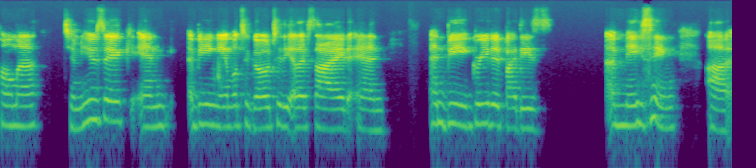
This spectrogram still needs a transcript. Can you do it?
coma to music and being able to go to the other side and and be greeted by these amazing uh,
